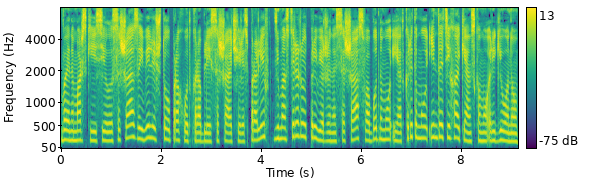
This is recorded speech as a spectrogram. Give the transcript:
Военно-морские силы США заявили, что проход кораблей США через пролив демонстрирует приверженность США свободному и открытому Индо-Тихоокеанскому региону.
